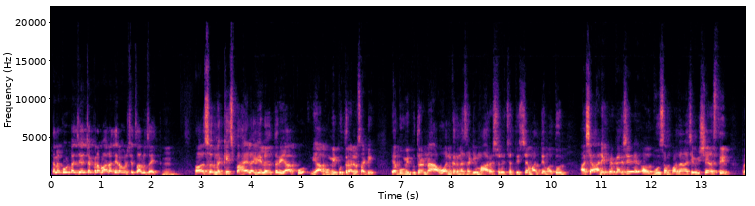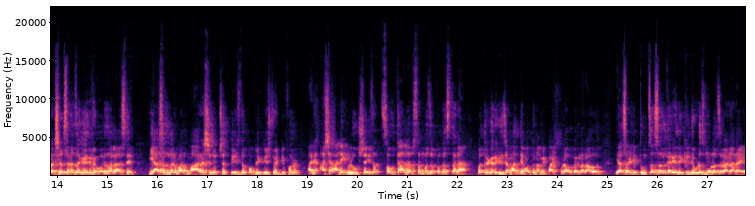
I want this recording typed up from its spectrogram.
त्यांना कोर्टाचे चक्र बारा तेरा वर्ष चालूच आहेत. सर नक्कीच पाहायला गेलं तर या या भूमिपुत्रांसाठी या भूमिपुत्रांना आव्हान करण्यासाठी महाराष्ट्र छत्तीसच्या माध्यमातून अशा अनेक प्रकारचे भूसंपादनाचे विषय असतील प्रशासनाचा गैरव्यवहार झाला असेल या संदर्भात महाराष्ट्र न्यूज छत्तीस the public news twenty four आणि अशा अनेक लोकशाहीचा चौथा आधारस्तंभ जपत असताना पत्रकारितेच्या माध्यमातून आम्ही पाठपुरावा करणार आहोत. यासाठी तुमचं सहकार्य देखील तेवढंच मोलाचं राहणार आहे.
